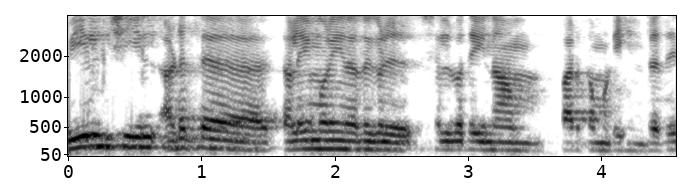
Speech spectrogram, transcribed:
வீழ்ச்சியில் அடுத்த தலைமுறையினர்கள் செல்வதை நாம் பார்க்க முடிகின்றது.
